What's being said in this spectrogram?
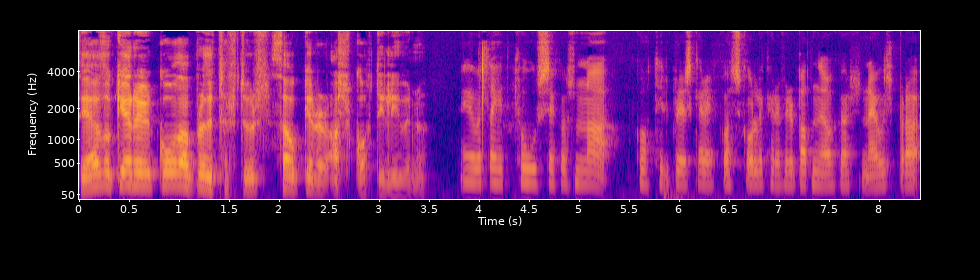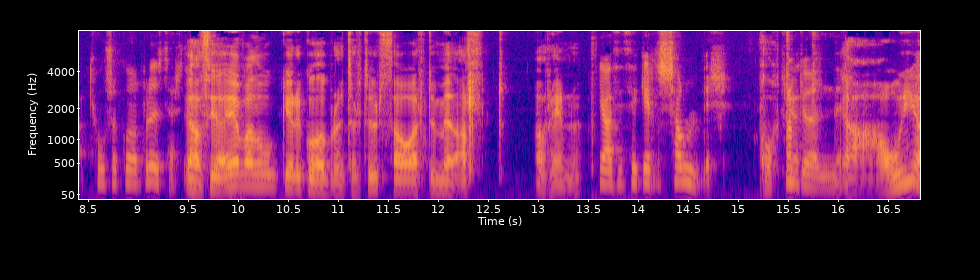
Því ef þú gerir góða brauðtertur, þá gerur allt gott í lífinu. Ég vil ekki kjósa eitthvað svona gott tilbreyðskæri, gott skólakæri fyrir barnið okkar Nei, ég vil bara kjósa góða brauðtert Já, því að ef að þú gerir góða brauðtertur, þá ertu með allt á hreinu. Já, því þið gerir það sjálfir Pottjætt. Já, já.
